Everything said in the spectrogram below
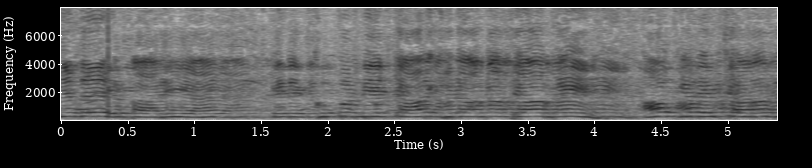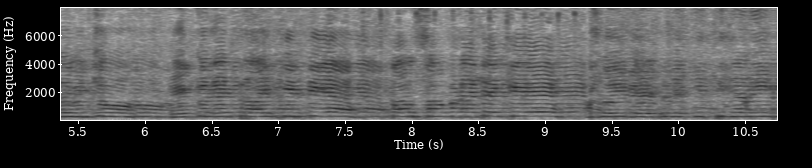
ਕਹਿੰਦੇ ਇਹ ਭਾਰੀ ਹੈ ਕਹਿੰਦੇ ਖੁੱਪਣ ਦੇ ਚਾਰ ਖਿਡਾਰਨਾ ਤਿਆਰ ਨੇ। ਆਓ ਕਹਿੰਦੇ ਵਿਚਾਰਾਂ ਦੇ ਵਿੱਚੋਂ ਇੱਕ ਨੇ ਟਰਾਈ ਕੀਤੀ ਹੈ, ਪਰ ਸਾਹਮਣੇ ਦੇਖੀਏ, ਕੋਈ ਵੇਟ ਨਹੀਂ ਕੀਤੀ ਜਾਣੀ।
